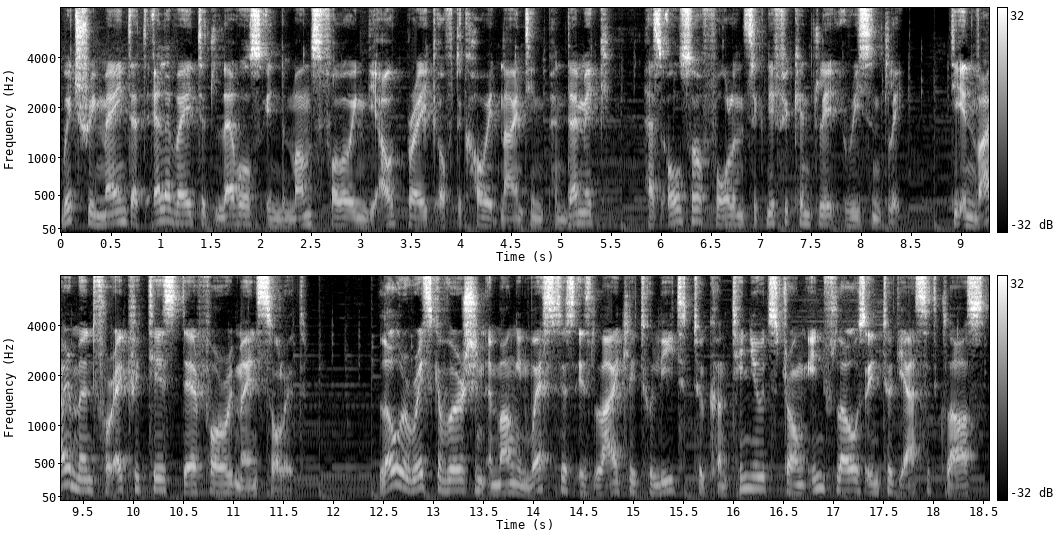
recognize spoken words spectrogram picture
which remained at elevated levels in the months following the outbreak of the COVID-19 pandemic, has also fallen significantly recently. The environment for equities therefore remains solid. Lower risk aversion among investors is likely to lead to continued strong inflows into the asset class,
